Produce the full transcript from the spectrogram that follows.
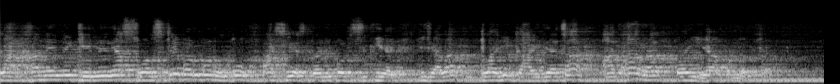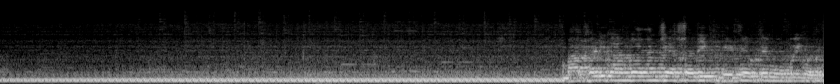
कारखान्याने केलेल्या संस्थेबरोबर होतो अशी असणारी परिस्थिती आहे की ज्याला कुठलाही कायद्याचा आधार राहत नाही हे आपण लक्षात माथाडी कामगारांचे असणारे एक नेते होते मुंबईमध्ये.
